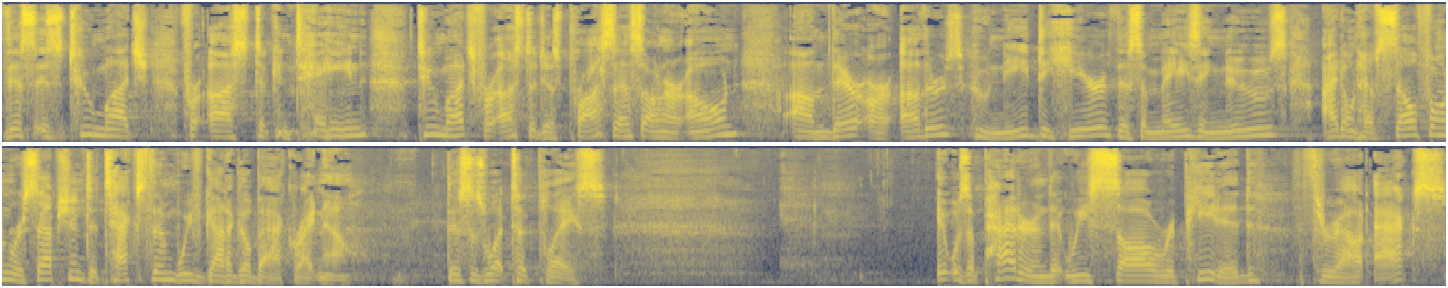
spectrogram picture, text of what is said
This is too much for us to contain, too much for us to just process on our own. Um, there are others who need to hear this amazing news. I don't have cell phone reception to text them. We've got to go back right now. This is what took place. It was a pattern that we saw repeated throughout Acts.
